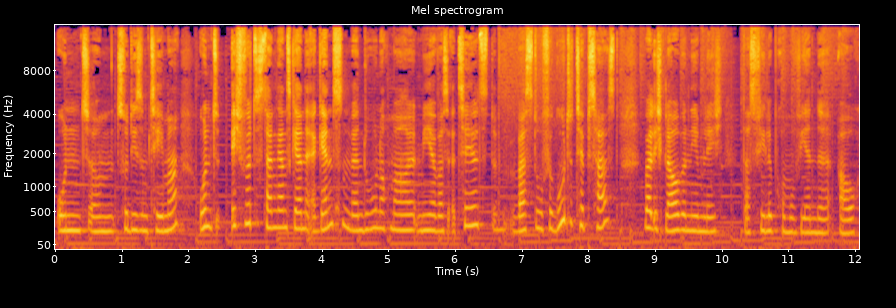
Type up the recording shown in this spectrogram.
und ähm, zu diesem Thema. Und ich würde es dann ganz gerne ergänzen, wenn du nochmal mir was erzählst, was du für gute Tipps hast, weil ich glaube nämlich, dass viele Promovierende auch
